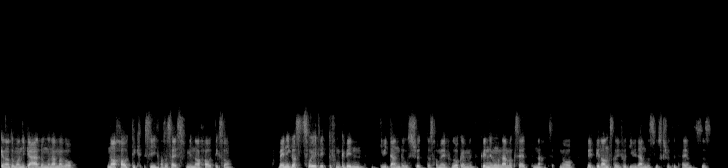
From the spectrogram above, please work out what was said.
Genau, darum habe ich gerne Unternehmen, die nachhaltig sind. Also das heisst für mich nachhaltig so weniger als zwei Drittel vom Gewinn Dividenden ausschütten. Das kann man einfach schauen, wenn man den Gewinn im Unternehmen sieht und dann sieht man wie Bilanz, wie viele Dividenden sie ausgeschüttet haben. Und dass das,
